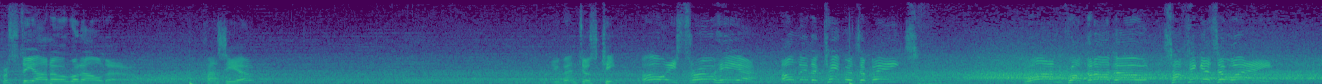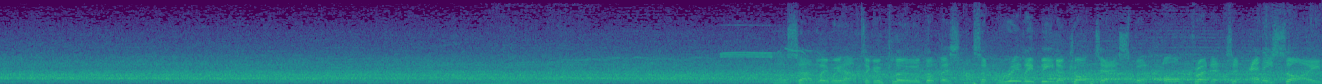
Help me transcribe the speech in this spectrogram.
Cristiano Ronaldo. Fazio. Juventus keep... Oh, he's through here. Only the keeper to beat. Juan Cuadrado tucking it away. Well, sadly, we have to conclude that this hasn't really been a contest, but all credit to any side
